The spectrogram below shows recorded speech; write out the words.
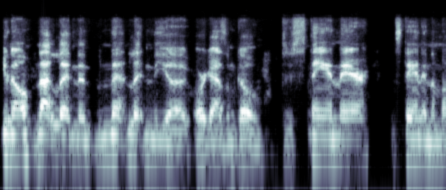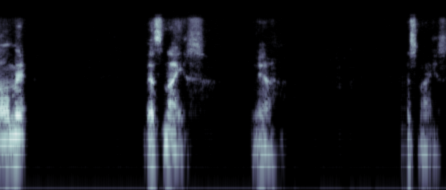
you know, not letting the not letting the uh, orgasm go. Just stand there and stand in the moment. That's nice. Yeah. That's nice.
